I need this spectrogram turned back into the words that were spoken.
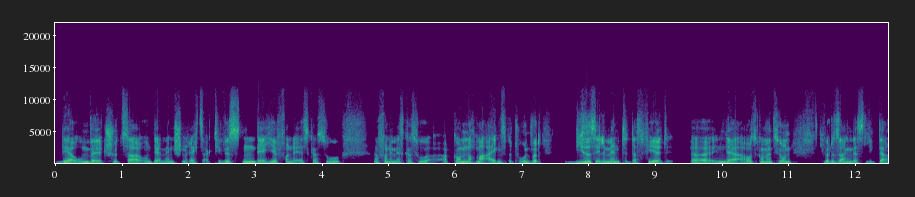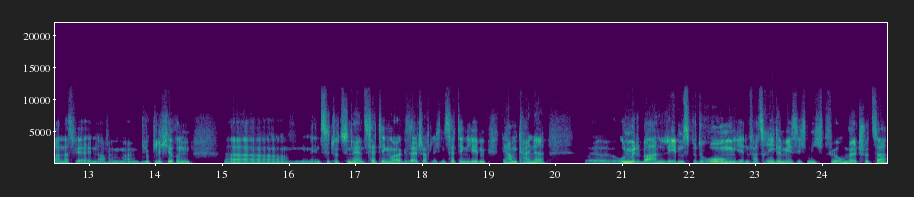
der Umweltschützer und der Menschenrechtsaktivisten, der hier von der SKSU, äh, von dem SKSU-Abkommen nochmal eigens betont wird. Dieses Element, das fehlt äh, in der Aarhus-Konvention. Ich würde sagen, das liegt daran, dass wir in, auf einem, einem glücklicheren äh, institutionellen Setting oder gesellschaftlichen Setting leben. Wir haben keine äh, unmittelbaren Lebensbedrohungen, jedenfalls regelmäßig nicht für Umweltschützer.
